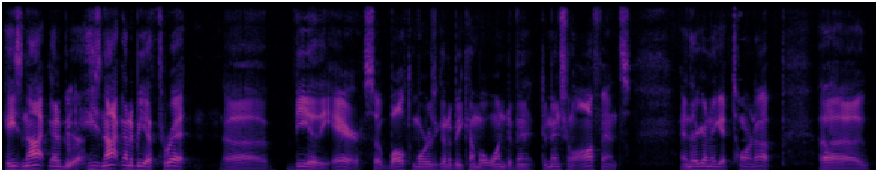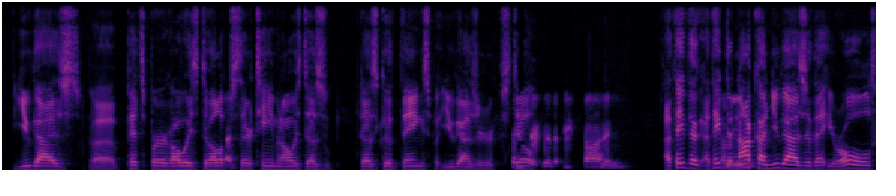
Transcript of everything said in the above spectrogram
He's not going to be yeah. he's not going to be a threat uh, via the air. So Baltimore is going to become a one dimensional offense, and they're going to get torn up. Uh, you guys, uh, Pittsburgh always develops their team and always does does good things, but you guys are still. they're going to be fine. I think the I think I the mean, knock on you guys are that you're old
